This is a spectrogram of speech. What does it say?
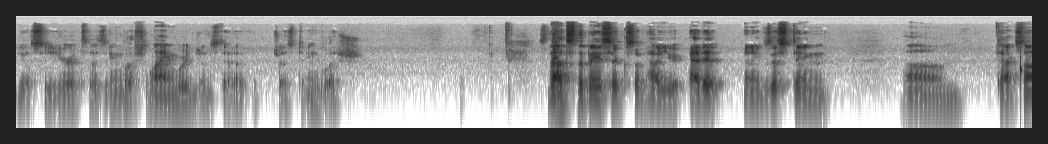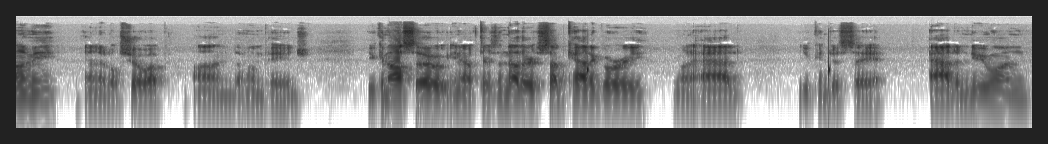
you'll see here it says English language instead of just English. So that's the basics of how you edit an existing um, taxonomy and it'll show up on the home page. You can also, you know, if there's another subcategory you want to add, you can just say add a new one.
